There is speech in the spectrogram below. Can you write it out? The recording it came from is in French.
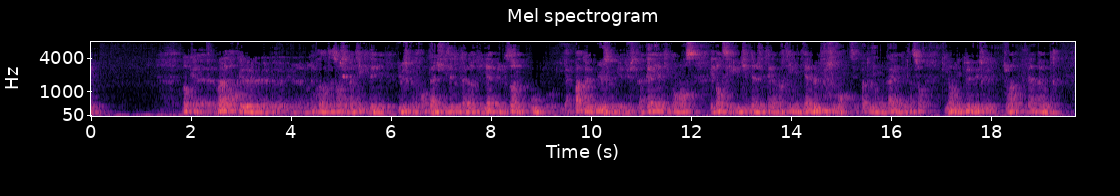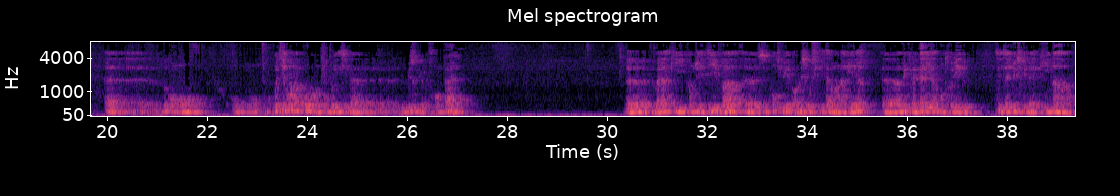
Donc euh, voilà donc euh, une représentation schématique du muscle frontal. Je disais tout à l'heure qu'il y a une zone où il n'y a pas de muscle, il y a juste la galéa qui commence et donc, c'est inutile d'injecter la partie médiane le plus souvent. Ce n'est pas toujours le cas. Il y a des patients qui ont les deux muscles joints l'un à l'autre. Euh, donc, en retirant la peau, donc on voit ici le muscle frontal. Euh, voilà, qui, comme j'ai dit, va euh, se continuer par le muscle occipital en arrière avec la galéa entre les deux. C'est un muscle qui n'a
